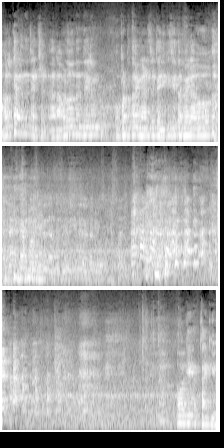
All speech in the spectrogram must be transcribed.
അവൾക്കായിരുന്നു ടെൻഷൻ. കാരണം അവൾ വന്ന് എന്തെങ്കിലും പൊട്ടത്തരം കാണിച്ചിട്ട് എനിക്ക് ചീത്ത പേരാവോ? Okay thank you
